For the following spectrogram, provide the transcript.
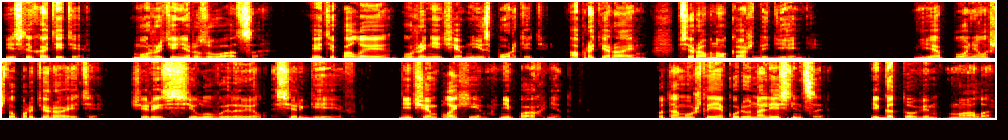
«Если хотите, Можете не разуваться. Эти полы уже ничем не испортить, а протираем все равно каждый день. Я понял, что протираете, через силу выдавил Сергеев. Ничем плохим не пахнет. Потому что я курю на лестнице и готовим мало.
